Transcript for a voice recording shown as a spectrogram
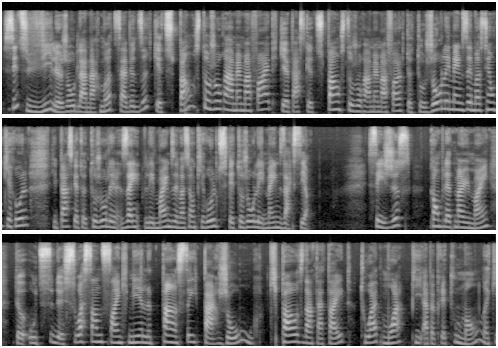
Si tu vis le jour de la marmotte, ça veut dire que tu penses toujours à la même affaire, puis que parce que tu penses toujours à la même affaire, tu as toujours les mêmes émotions qui roulent, puis parce que tu as toujours les, les mêmes émotions qui roulent, tu fais toujours les mêmes actions. C'est juste complètement humain. Tu as au-dessus de 65 000 pensées par jour qui passent dans ta tête, toi, moi, puis à peu près tout le monde, OK?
